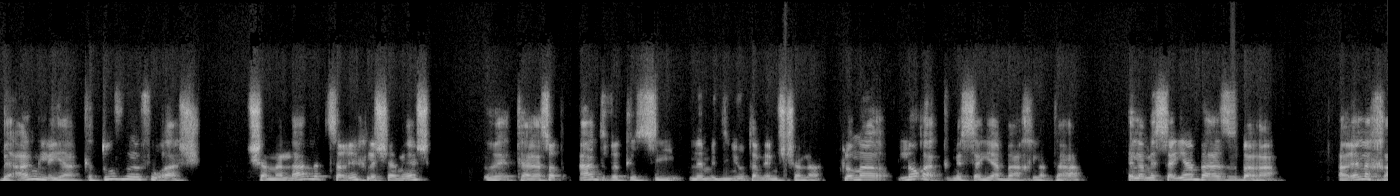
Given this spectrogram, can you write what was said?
באנגליה כתוב במפורש שהמל"ל צריך לשמש ולעשות advocacy למדיניות הממשלה. כלומר, לא רק מסייע בהחלטה, אלא מסייע בהסברה. הרי לך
